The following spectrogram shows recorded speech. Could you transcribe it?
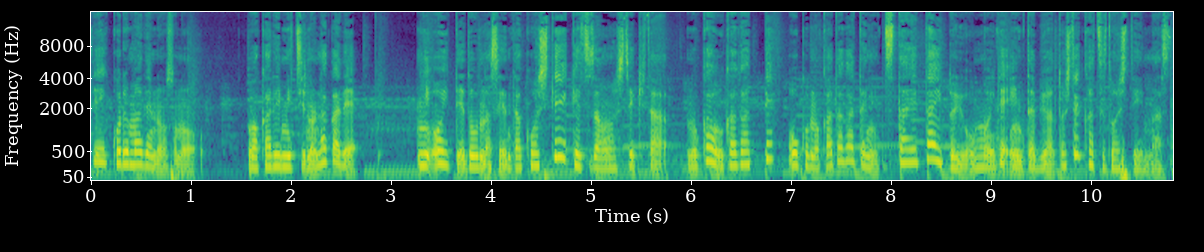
でこれまでのその分かれ道の中でにおいてどんな選択をして決断をしてきたのかを伺って多くの方々に伝えたいという思いでインタビュアーとして活動しています。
